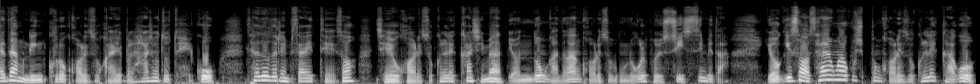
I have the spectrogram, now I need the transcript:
해당 링크로 거래소 가입을 하셔도 되고 테더드림 사이트에서 제휴 거래소 클릭하시면 연동 가능한 거래소 목록을 볼 수 있습니다. 여기서 사용하고 싶은 거래소 클릭하고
